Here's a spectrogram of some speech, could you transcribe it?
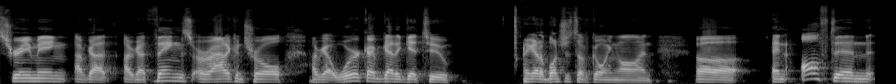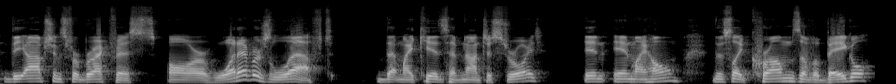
screaming. I've got I've got things are out of control. I've got work I've got to get to. I got a bunch of stuff going on. Uh, and often the options for breakfast are whatever's left that my kids have not destroyed in in my home. There's like crumbs of a bagel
